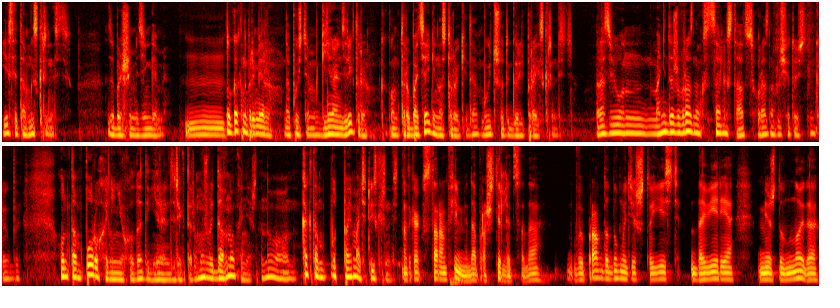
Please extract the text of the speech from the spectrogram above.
если там искренность за большими деньгами. Mm. Ну, как, например, допустим, генеральный директор каком-то работяги на стройке, да, будет что-то говорить про искренность. Разве он... Они даже в разных социальных статусах, в разных вообще, то есть, ну, как бы... Он там пороха не нюхал, да, это генеральный директор. Может быть, давно, конечно, но он... как там вот поймать эту искренность? Это как в старом фильме, да, про Штирлица, да, вы правда думаете, что есть доверие между мной, да,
